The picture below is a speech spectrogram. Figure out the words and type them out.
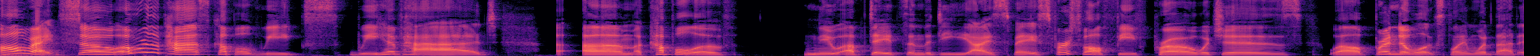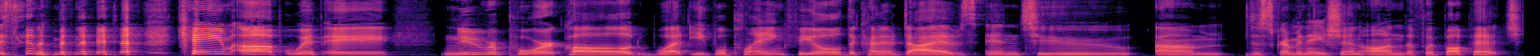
All right. So over the past couple of weeks, we have had um, a couple of new updates in the DEI space. First of all, FIF Pro, which is, well, Brenda will explain what that is in a minute, came up with a new report called What Equal Playing Field that kind of dives into um, discrimination on the football pitch.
